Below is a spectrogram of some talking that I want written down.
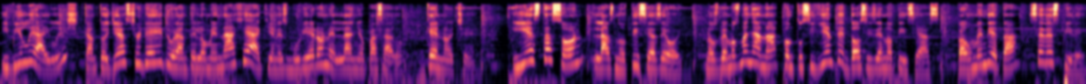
Y Billie Eilish cantó Yesterday durante el homenaje a quienes murieron el año pasado. ¡Qué noche! Y estas son las noticias de hoy. Nos vemos mañana con tu siguiente dosis de noticias. Pau Mendieta se despide.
